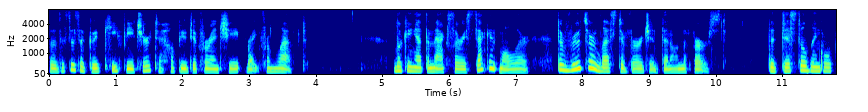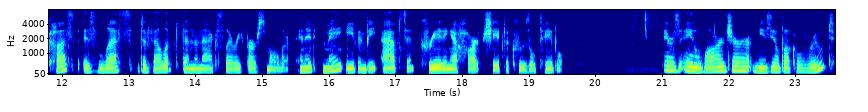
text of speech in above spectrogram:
So this is a good key feature to help you differentiate right from left. Looking at the maxillary second molar, the roots are less divergent than on the first. The distal lingual cusp is less developed than the maxillary first molar, and it may even be absent, creating a heart-shaped occlusal table. There's a larger mesiobuccal root,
